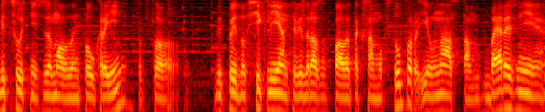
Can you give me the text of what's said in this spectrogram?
відсутність замовлень по Україні. Тобто, відповідно, всі клієнти відразу впали так само в ступор, і у нас там в березні е,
